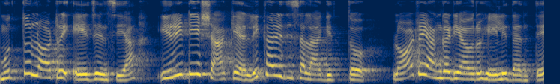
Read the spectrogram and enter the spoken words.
ಮುತ್ತು ಲಾಟ್ರಿ ಏಜೆನ್ಸಿಯ ಇರಿಟಿ ಶಾಖೆಯಲ್ಲಿ ಖರೀದಿಸಲಾಗಿತ್ತು. ಲಾಟ್ರಿ ಅಂಗಡಿಯವರು ಹೇಳಿದಂತೆ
